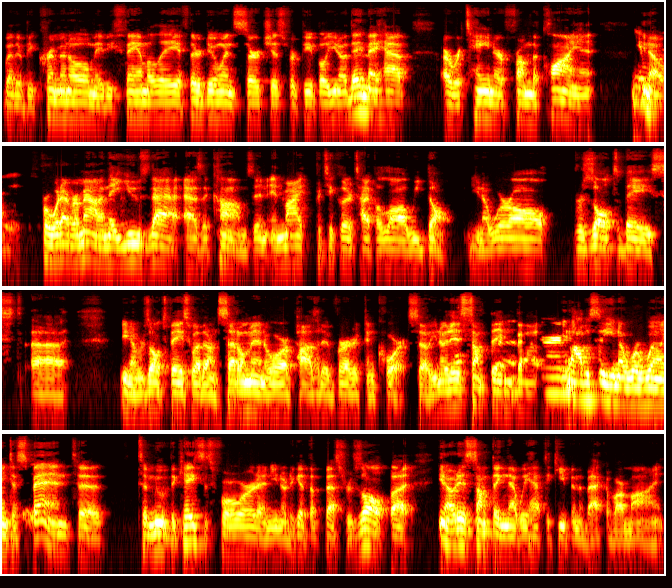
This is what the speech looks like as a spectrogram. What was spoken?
whether it be criminal, maybe family, if they're doing searches for people, you know, they may have a retainer from the client, you know, right. for whatever amount, and they use that as it comes. And in my particular type of law, we don't. You know, we're all results based. Uh, you know, results based, whether on settlement or a positive verdict in court. So, you know, it is something that know, obviously, you know, we're willing to spend to to move the cases forward and you know to get the best result but you know it is something that we have to keep in the back of our mind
